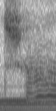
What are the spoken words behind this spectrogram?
伤。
